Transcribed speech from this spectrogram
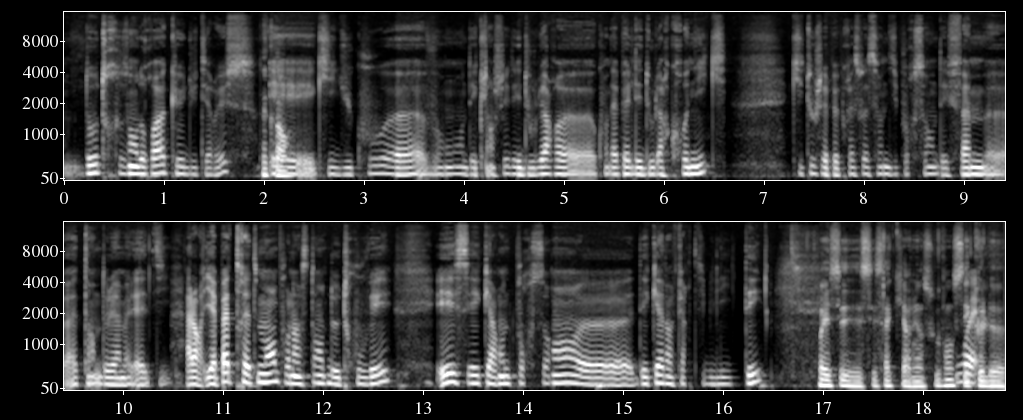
d'autres endroits que l'utérus. Et qui du coup euh, vont déclencher des douleurs qu'on appelle des douleurs chroniques qui touche à peu près 70% des femmes euh, atteintes de la maladie. Alors, il n'y a pas de traitement pour l'instant de trouver, et c'est 40% euh, des cas d'infertilité. Oui, c'est ça qui revient souvent, c'est Ouais. que le,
